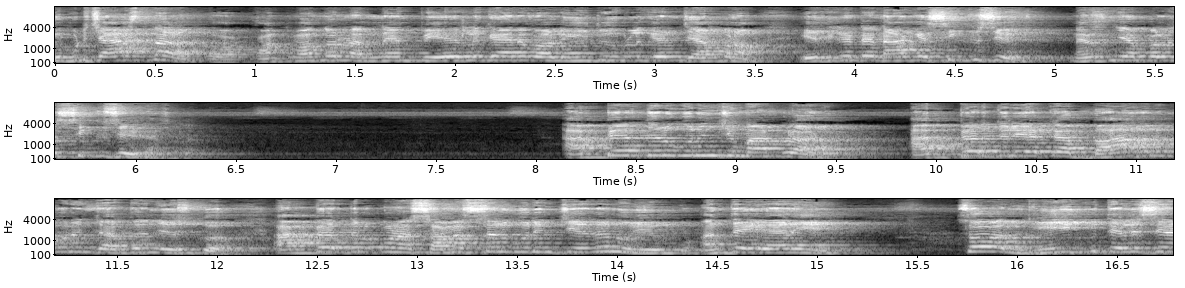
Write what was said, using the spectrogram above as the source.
ఇప్పుడు చేస్తున్నారు. కొంతమంది ఉన్నారు, నేను పేర్లు కానీ వాళ్ళు యూట్యూబ్లు కానీ చెప్పను. ఎందుకంటే నాకే సిగ్గు సీడ్ నిజం చెప్పాలి సిగ్గు సీడ్ అసలు. అభ్యర్థుల గురించి మాట్లాడు. అభ్యర్థుల యొక్క బాధల గురించి అర్థం చేసుకో. అభ్యర్థులకు ఉన్న సమస్యల గురించి ఏదో నువ్వు చెప్పు. అంతేగాని సో నీకు తెలిసిన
